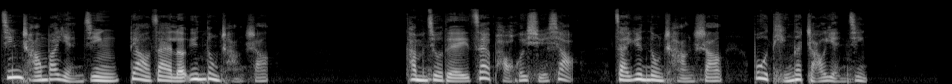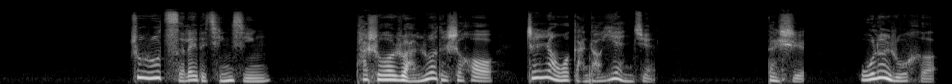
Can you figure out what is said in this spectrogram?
经常把眼镜掉在了运动场上，他们就得再跑回学校，在运动场上不停的找眼镜。诸如此类的情形，他说软弱的时候。真让我感到厌倦，但是无论如何，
